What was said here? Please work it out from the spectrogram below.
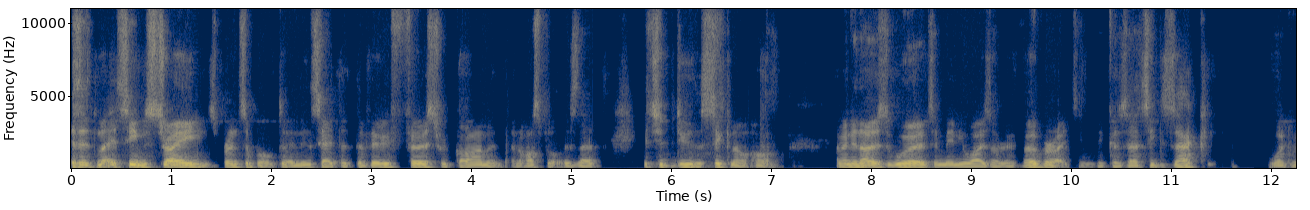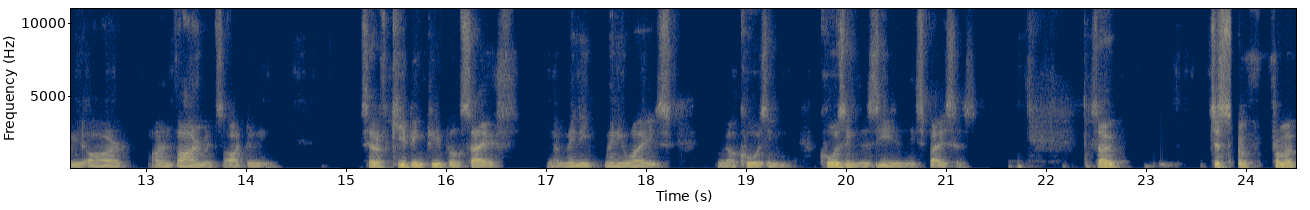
it may seem strange principle to enunciate that the very first requirement in a hospital is that it should do the sick no harm. I mean, in those words, in many ways, are reverberating because that's exactly what we are, our environments are doing. Instead of keeping people safe, you know, many, many ways, we are causing, causing disease in these spaces. So just sort of from a,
